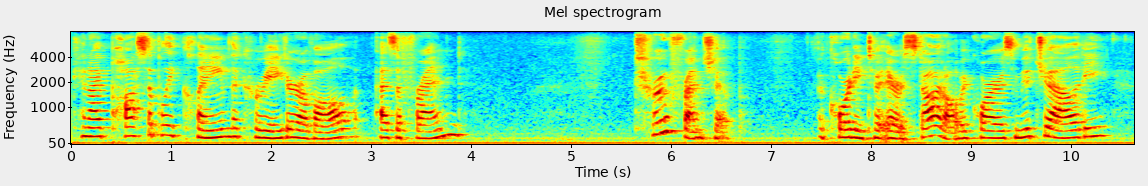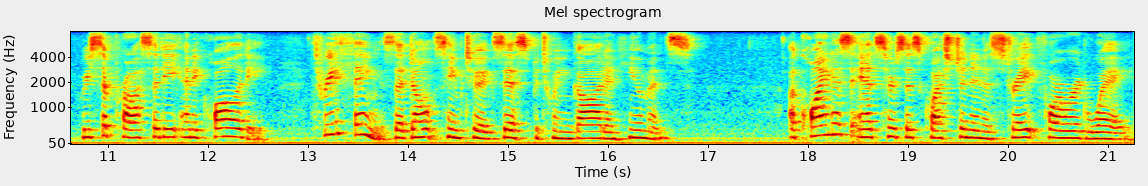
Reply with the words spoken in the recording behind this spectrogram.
can I possibly claim the Creator of all as a friend? True friendship, according to Aristotle, requires mutuality, reciprocity, and equality three things that don't seem to exist between God and humans. Aquinas answers this question in a straightforward way.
